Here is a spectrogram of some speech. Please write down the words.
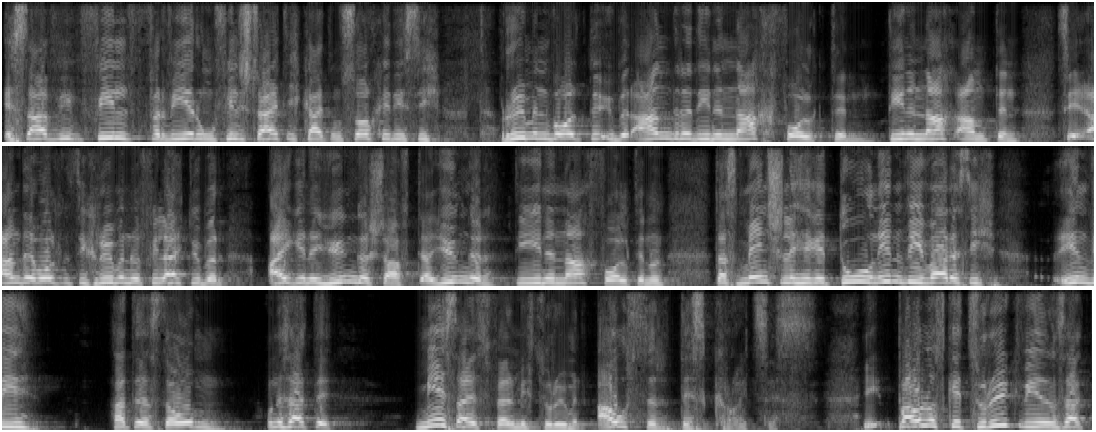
es war viel Verwirrung, viel Streitigkeit und solche, die sich rühmen wollten über andere, die ihnen nachfolgten, die ihnen nachahmten. Sie, andere wollten sich rühmen vielleicht über eigene Jüngerschaft, der Jünger, die ihnen nachfolgten. Und das menschliche Getun, irgendwie war es sich, irgendwie hatte er es da oben. Und er sagte, mir sei es fern, mich zu rühmen, außer des Kreuzes. Paulus geht zurück wieder und sagt,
